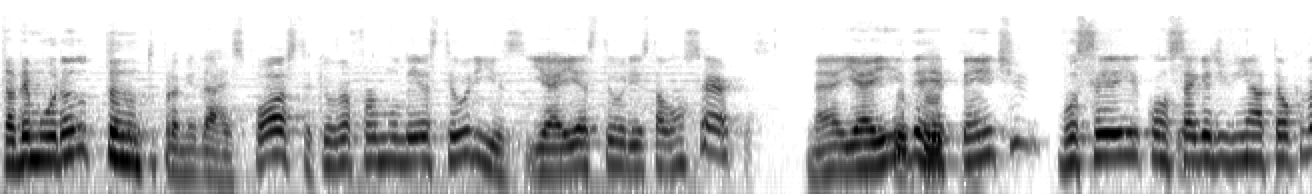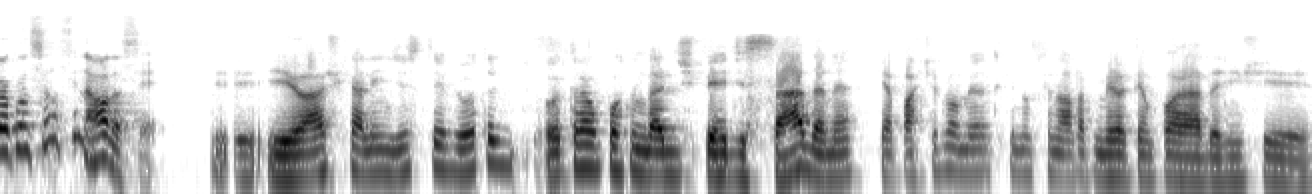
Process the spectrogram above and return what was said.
Tá demorando tanto para me dar a resposta que eu já formulei as teorias e aí as teorias estavam certas. Né? E aí, de repente, você consegue adivinhar até o que vai acontecer no final da série. E, e, eu acho que além disso teve outra, outra oportunidade desperdiçada, né? Que a partir do momento que no final da primeira temporada a gente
